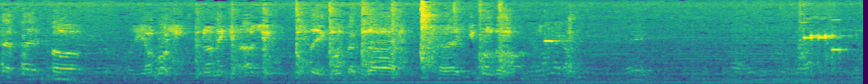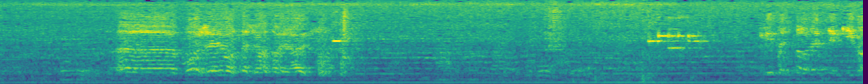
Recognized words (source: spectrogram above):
Perfecto, digamos, no me quedas, yo estoy en contacto con el equipo 2. 因为很少人几提高。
